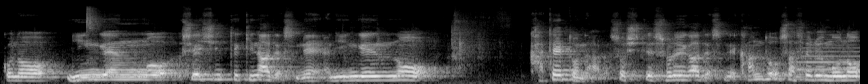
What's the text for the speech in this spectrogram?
この人間を精神的なですね人間の糧となるそしてそれがですね感動させるもの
